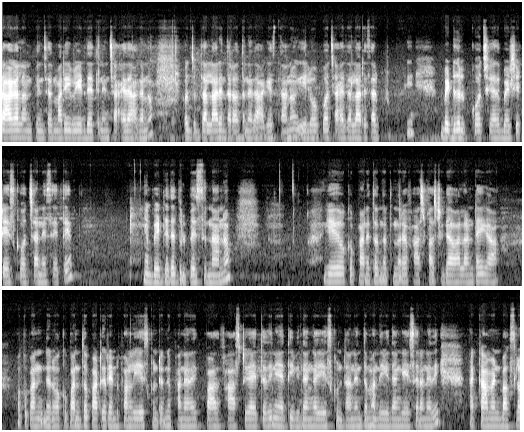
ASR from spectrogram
తాగాలనిపించదు. మరి వేడిదైతే నేను ఛాయ్ తాగను. కొంచెం చల్లారిన తర్వాతనే తాగేస్తాను. ఈ లోపు ఛాయ్ చల్లారేసరికి బెడ్ దులుపుకోవచ్చు కదా బెడ్షీట్ వేసుకోవచ్చు అనేసి అయితే బెడ్ అయితే దులిపేస్తున్నాను. ఏదో ఒక పని తొందర తొందరగా ఫాస్ట్ ఫాస్ట్ కావాలంటే ఇక ఒక పని నేను ఒక పనితో పాటుగా రెండు పనులు చేసుకుంటేనే పని అనేది ఫాస్ట్గా అవుతుంది నేనైతే ఈ విధంగా చేసుకుంటాను. ఎంతమంది ఈ విధంగా చేశారనేది నాకు కామెంట్ బాక్స్లో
